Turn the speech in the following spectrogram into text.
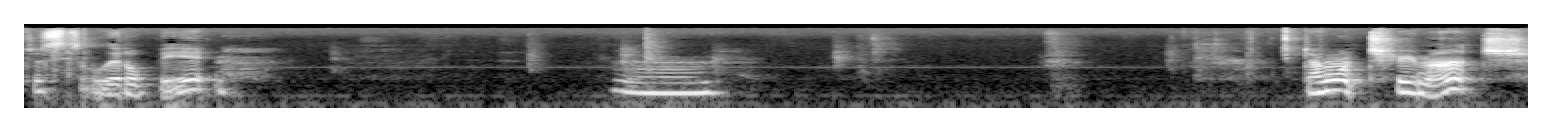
just a little bit. Um, don't want too much.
